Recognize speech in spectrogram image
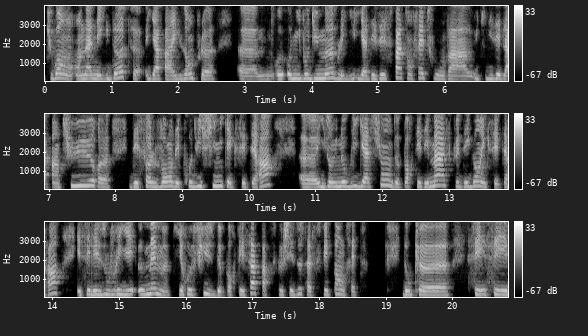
tu vois, en, anecdote, il y a par exemple euh, au, au, niveau du meuble, il y a des espaces en fait où on va utiliser de la peinture, euh, des solvants, des produits chimiques, etc. Ils ont une obligation de porter des masques, des gants, etc. Et c'est les ouvriers eux-mêmes qui refusent de porter ça parce que chez eux, ça se fait pas en fait. Donc euh, c'est c'est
